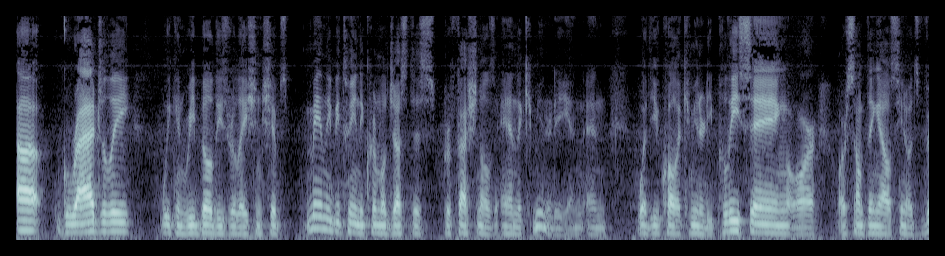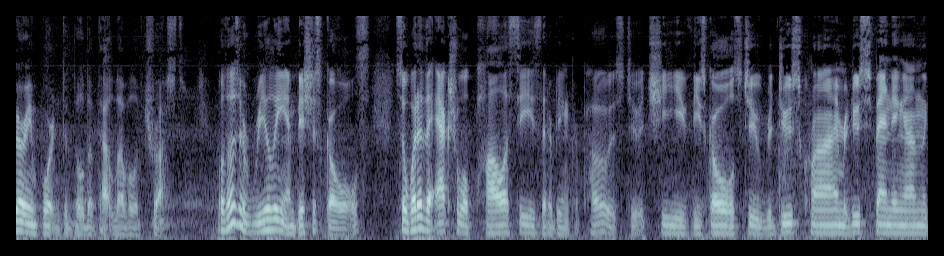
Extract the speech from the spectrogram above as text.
uh, gradually, we can rebuild these relationships mainly between the criminal justice professionals and the community, and, and whether you call it community policing or or something else, you know, it's very important to build up that level of trust. Well, those are really ambitious goals. So, what are the actual policies that are being proposed to achieve these goals to reduce crime, reduce spending on the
